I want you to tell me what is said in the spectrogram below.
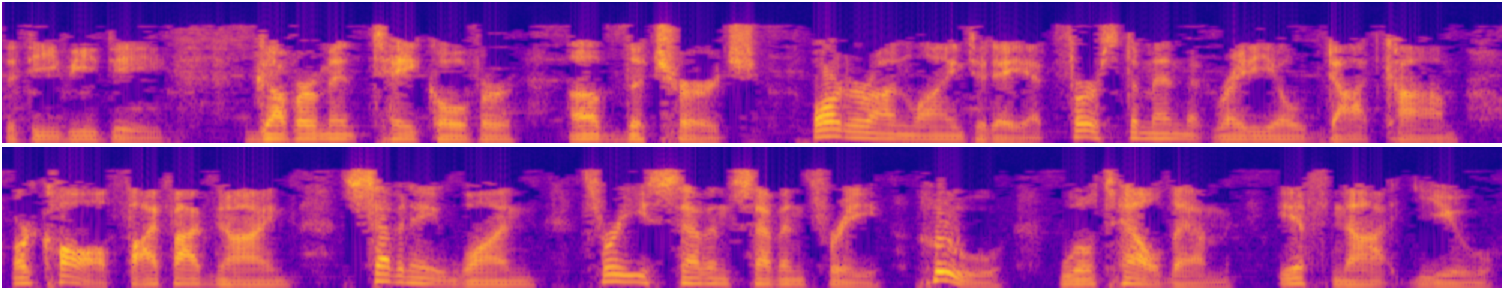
the DVD. Government Takeover of the Church. Order online today at firstamendmentradio.com or call 559-781-3773. Who will tell them if not you?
